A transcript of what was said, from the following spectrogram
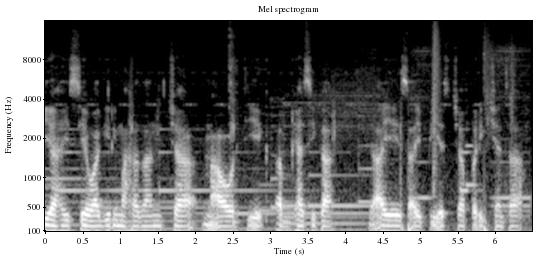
ही आहे सेवागिरी महाराजांच्या नावावरती एक अभ्यासिका. आय एस आय पी एसच्या परीक्षेचा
